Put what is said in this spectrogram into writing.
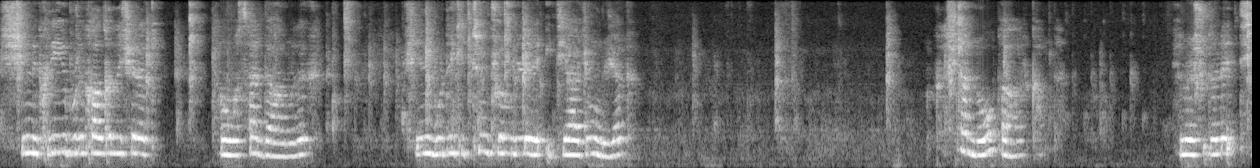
Şimdi Creeper'ı kalkan açarak tamam hasar da almadık. Şimdi buradaki tüm kömürlere ihtiyacım olacak. Arkadaşlar ne oldu arkamda? Hemen şuradan et.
